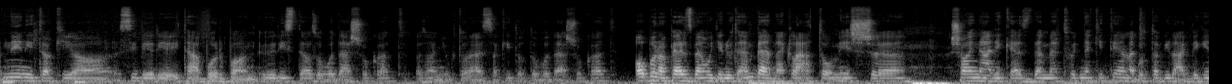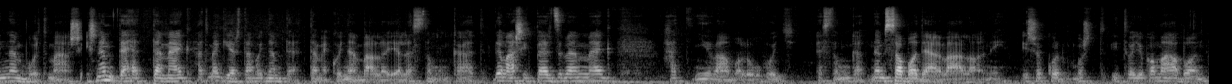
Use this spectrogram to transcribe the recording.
nénit, aki a szibériai táborban őrizte az óvodásokat, az anyjuktól elszakított óvodásokat, abban a percben, hogy én őt embernek látom, és sajnálni kezdem, mert hogy neki tényleg ott a világ végén nem volt más, és nem tehette meg, hát megértem, hogy nem tehette meg, hogy nem vállalja el ezt a munkát, de a másik percben meg, hát nyilvánvaló, hogy ezt a munkát nem szabad elvállalni. És akkor most itt vagyok a mában,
